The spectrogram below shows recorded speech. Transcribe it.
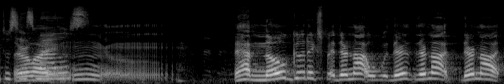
They're like, entusiasmados? mm, they have no good expect. They're not. They're, they're not. They're not.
